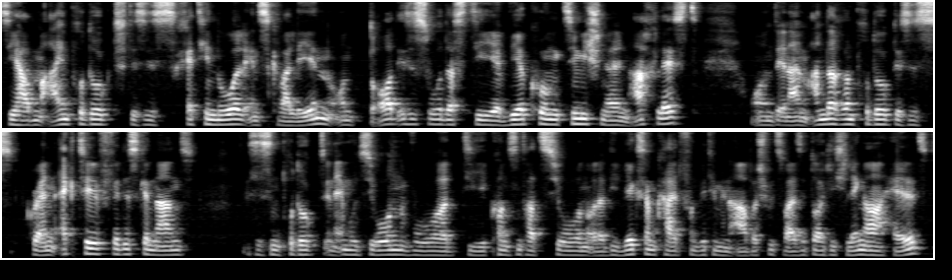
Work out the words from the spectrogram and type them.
Sie haben ein Produkt, das ist Retinol in Squalen und dort ist es so, dass die Wirkung ziemlich schnell nachlässt. Und in einem anderen Produkt, das ist Gran Active, wird es genannt. Es ist ein Produkt in Emulsion, wo die Konzentration oder die Wirksamkeit von Vitamin A beispielsweise deutlich länger hält.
